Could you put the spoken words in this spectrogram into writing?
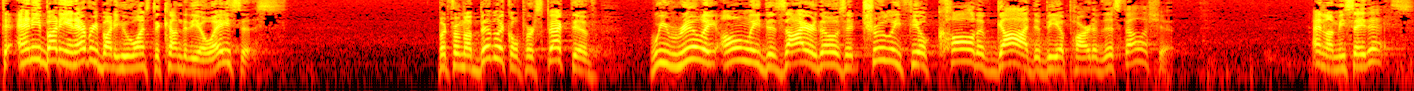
to anybody and everybody who wants to come to the oasis. But from a biblical perspective, we really only desire those that truly feel called of God to be a part of this fellowship. And let me say this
